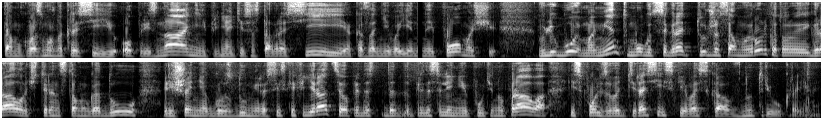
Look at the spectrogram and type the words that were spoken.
там, возможно, к России, о признании, принятии в состав России, оказании военной помощи, в любой момент могут сыграть ту же самую роль, которую играло в 2014 году решение Госдумы Российской Федерации о предоставлении Путину права использовать российские войска внутри Украины.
